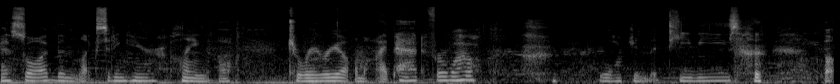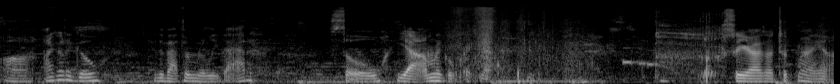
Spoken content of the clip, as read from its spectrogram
Okay, so I've been like sitting here playing uh, Terraria on my iPad for a while, watching the TVs. but uh, I gotta go to the bathroom really bad. So yeah, I'm gonna go right now. So yeah, as I took my uh,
